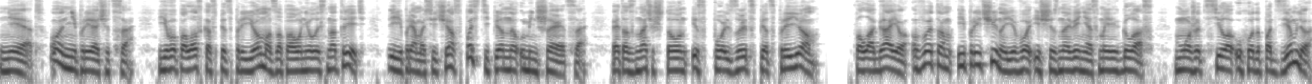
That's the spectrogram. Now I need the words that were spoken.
Нет, он не прячется. Его полоска спецприема заполнилась на треть, и прямо сейчас постепенно уменьшается. Это значит, что он использует спецприем. Полагаю, в этом и причина его исчезновения с моих глаз. Может, сила ухода под землю?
